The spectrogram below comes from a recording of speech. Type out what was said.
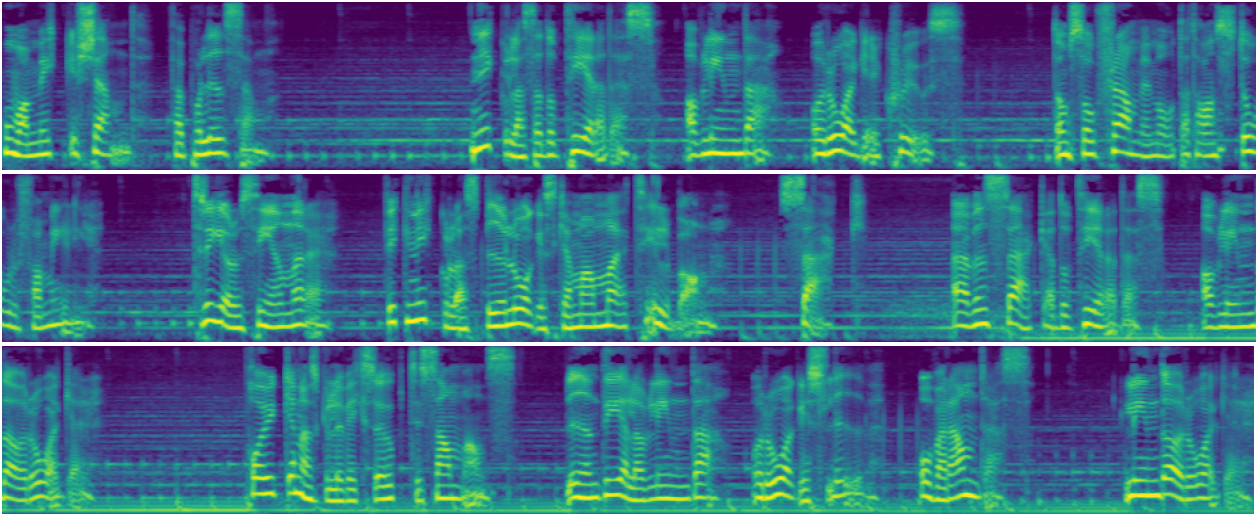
Hon var mycket känd för polisen. Nicholas adopterades av Linda och Roger Cruz. De såg fram emot att ha en stor familj. Tre år senare fick Nicholas biologiska mamma ett till barn, Zack. Även Zack adopterades av Linda och Roger. Pojkarna skulle växa upp tillsammans, bli en del av Linda och Rogers liv och varandras. Linda och Roger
